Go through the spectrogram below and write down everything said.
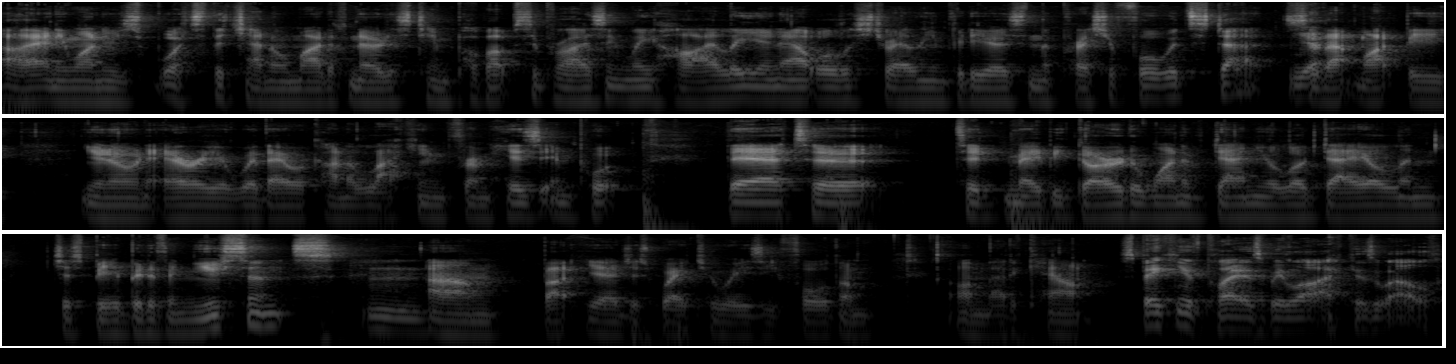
Uh, anyone who's watched the channel might have noticed him pop up surprisingly highly in our All Australian videos in the pressure forward stat. So Yeah. that might be, you know, an area where they were kind of lacking from his input there to to maybe go to one of Daniel or Dale and just be a bit of a nuisance. Um, but yeah, just way too easy for them on that account. Speaking of players we like as well,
